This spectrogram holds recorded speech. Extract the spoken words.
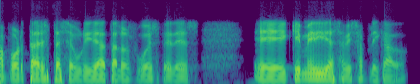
aportar esta seguridad a los huéspedes? Eh, ¿Qué medidas habéis aplicado?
